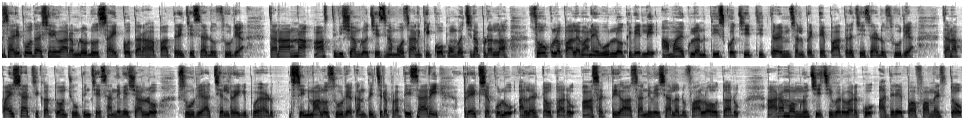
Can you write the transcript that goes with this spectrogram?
సరిపోదా శనివారంలోనూ సైకో తరహా పాత్రే చేశాడు సూర్య. తన అన్న ఆస్తి విషయంలో చేసిన మోసానికి కోపం వచ్చినప్పుడల్లా సోకుల పాలెం అనే ఊళ్ళోకి వెళ్ళి అమాయకులను తీసుకొచ్చి చిత్రహింసలు పెట్టే పాత్ర చేశాడు సూర్య. తన పైశాచికత్వం చూపించే సన్నివేశాల్లో సూర్య చెలరేగిపోయాడు. సినిమాలో సూర్య కనిపించిన ప్రతిసారి ప్రేక్షకులు అలర్ట్ అవుతారు. ఆసక్తిగా ఆ సన్నివేశాలను ఫాలో అవుతారు. ఆరంభం నుంచి చివరి వరకు అదిరే పర్ఫార్మెన్స్తో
